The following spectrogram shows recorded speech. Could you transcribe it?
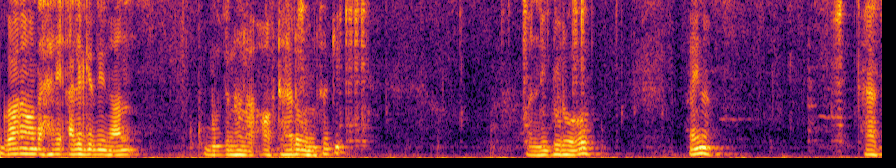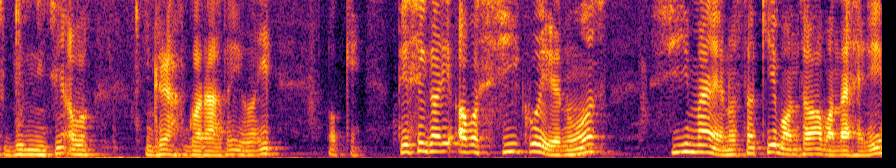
गराउँदाखेरि अलिकति झन् बुझ्नलाई अप्ठ्यारो हुन्छ कि? भन्ने कुरो हो। होइन? खास बुझ्ने चाहिँ अब ग्राफ गराएरै हो है। ओके। त्यसै गरी अब सीको हेर्नुहोस्। सीमा हेर्नुहोस् त के भन्छ भन्दाखेरि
